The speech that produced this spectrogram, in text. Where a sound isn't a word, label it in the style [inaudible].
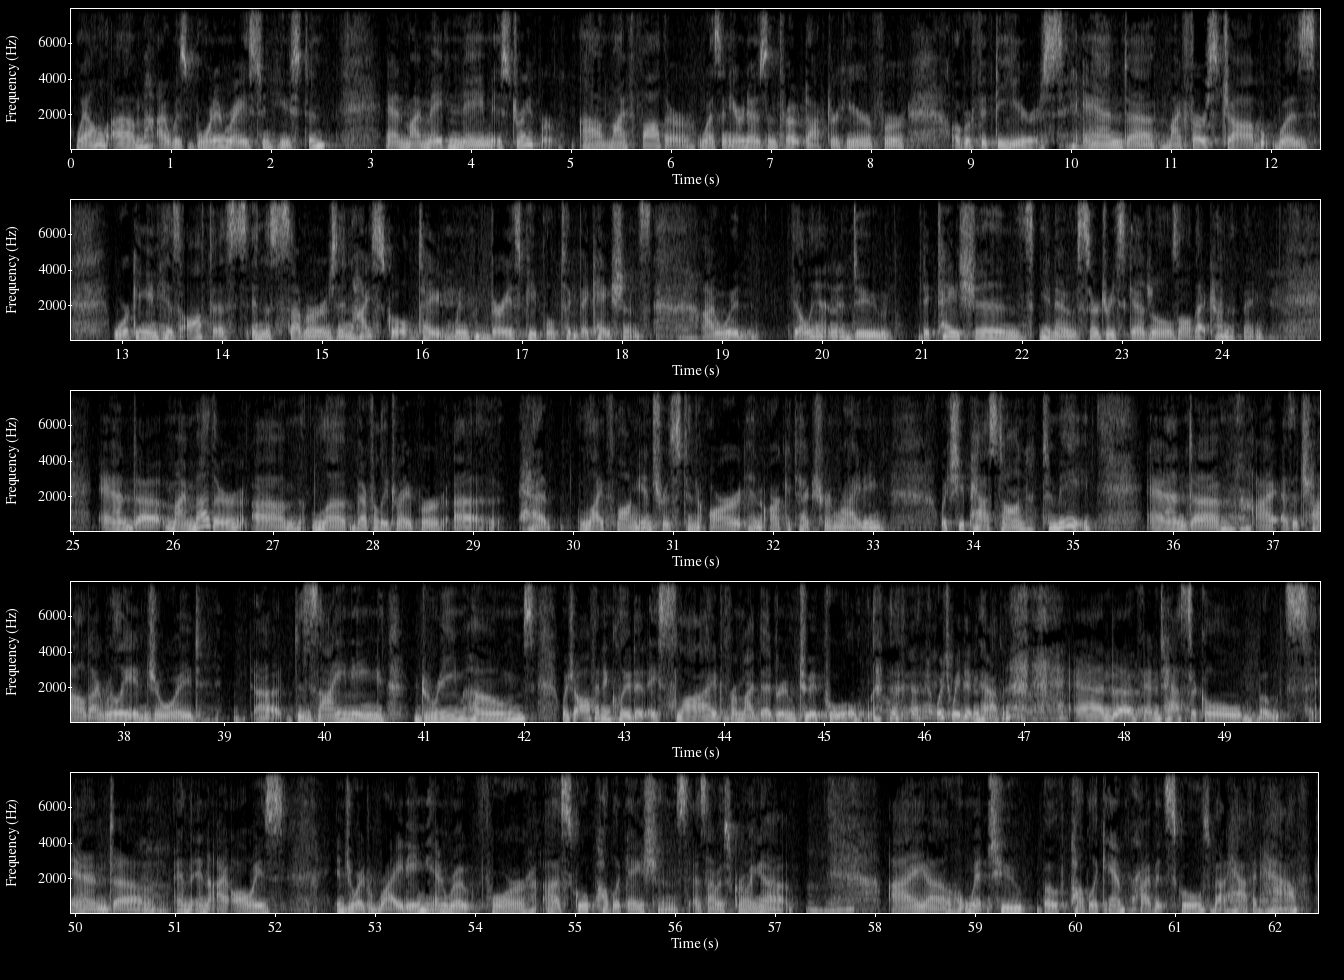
Well, um, I was born and raised in Houston, and my maiden name is Draper. Uh, my father was an ear, nose, and throat doctor here for over 50 years, and uh, my first job was working in his office in the summers in high school when various people took vacations. I would fill in and do dictations, you know, surgery schedules, all that kind of thing. And uh, my mother, um, Beverly Draper, uh, had lifelong interest in art and architecture and writing, which she passed on to me. And uh, I, as a child, I really enjoyed uh, designing dream homes, which often included a slide from my bedroom to a pool, okay. [laughs] which we didn't have, and uh, fantastical boats. And uh, and and I always enjoyed writing and wrote for uh, school publications as I was growing up. Mm-hmm. I uh, went to both public and private schools, about half and half.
